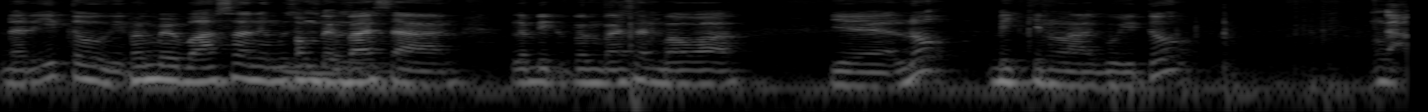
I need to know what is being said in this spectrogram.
dari itu gitu Pembebasan ya musik. pembebasan lebih ke pembebasan bahwa ya lo bikin lagu itu nggak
